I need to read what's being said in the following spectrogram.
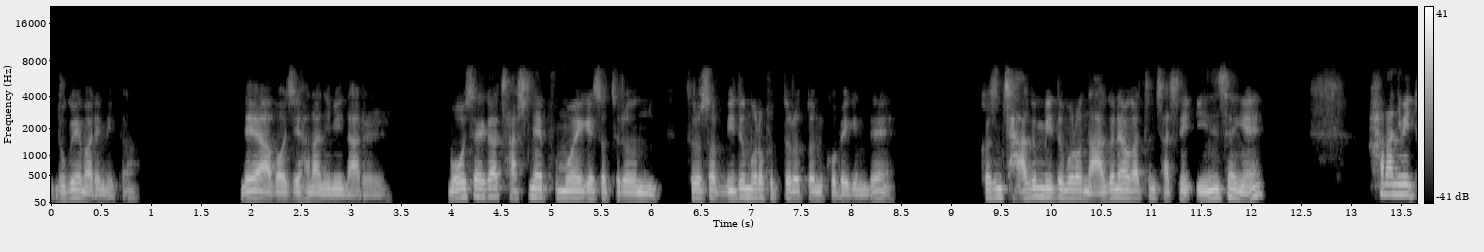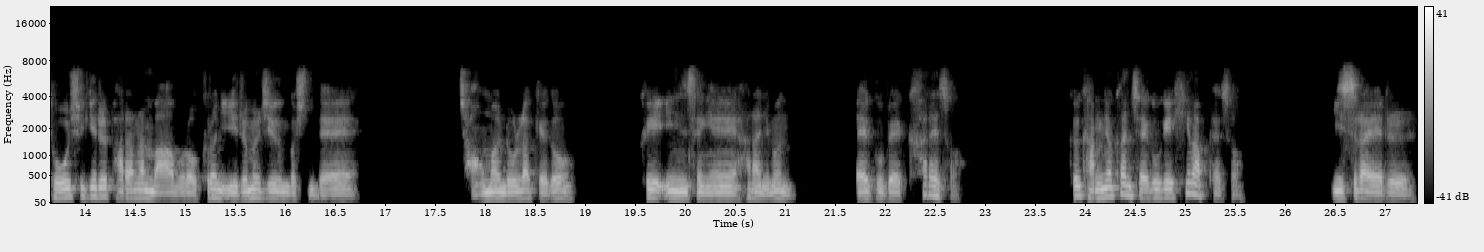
누구의 말입니까? 내 아버지 하나님이 나를 모세가 자신의 부모에게서 들은 들어서 믿음으로 붙들었던 고백인데 그것은 작은 믿음으로 나그네와 같은 자신의 인생에 하나님이 도우시기를 바라는 마음으로 그런 이름을 지은 것인데 정말 놀랍게도 그의 인생에 하나님은 애굽의 칼에서 그 강력한 제국의 힘 앞에서 이스라엘을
